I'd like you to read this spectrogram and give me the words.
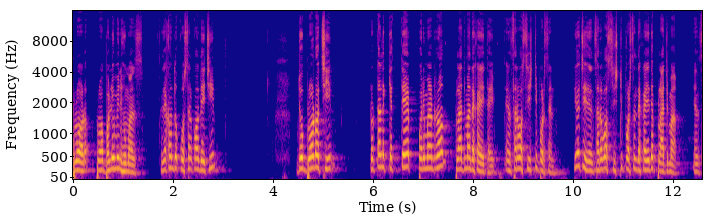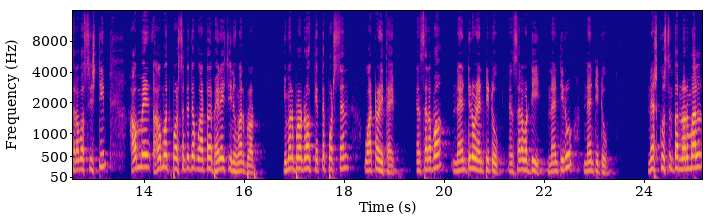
blood volume in humans? देखो क्वेश्चन कौन दे जो ब्लड अच्छी टोटाल केते परिमाण रो प्लाज्मा देखा जाता है आंसर हम सिक्सटी परसेंट ठीक अच्छे आंसर हम सिक्सटी परसेंट देखा जाता है प्लाज्मा आंसर हम sixty how may how much percentage of water average in human blood human blood रो केते परसेंट वाटर होता है आंसर हम नाइंटी रु नाइंटी टू आंसर हम डी नाइंटी रु ninety two next question the normal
